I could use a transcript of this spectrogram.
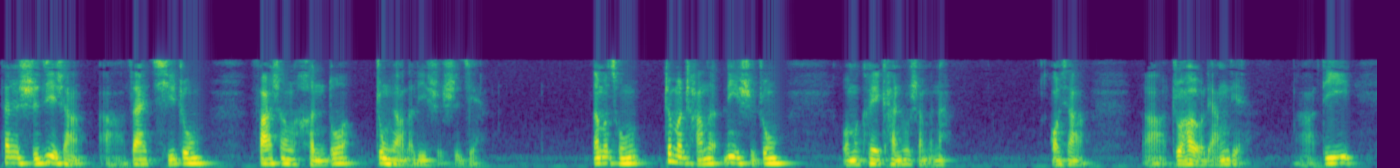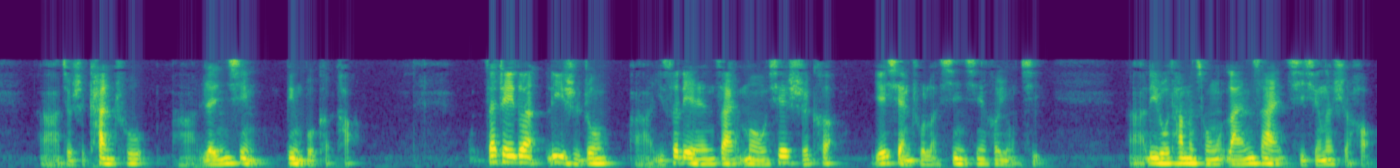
但是实际上啊，在其中发生了很多重要的历史事件。那么从这么长的历史中，我们可以看出什么呢？我想啊，主要有两点啊。第一啊，就是看出啊，人性并不可靠。在这一段历史中啊，以色列人在某些时刻也显出了信心和勇气。啊，例如他们从兰塞起行的时候，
